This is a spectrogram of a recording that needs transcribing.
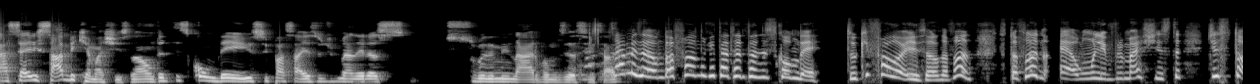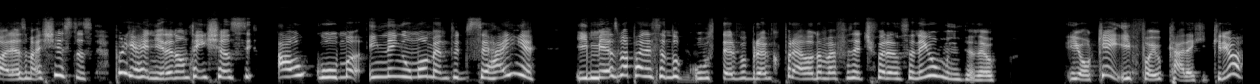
a série sabe que é machista, ela não tenta esconder isso e passar isso de maneiras subliminar, vamos dizer assim, sabe? Ah, mas eu não tô falando que tá tentando esconder. Tu que falou isso, eu não tô falando. Tu tá falando, é um livro machista de histórias machistas. Porque a Renira não tem chance alguma em nenhum momento de ser rainha. E mesmo aparecendo o servo branco pra ela, não vai fazer diferença nenhuma, entendeu? E ok, e foi o cara que criou.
